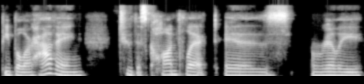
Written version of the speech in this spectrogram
people are having to this conflict is really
